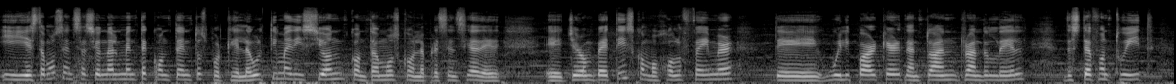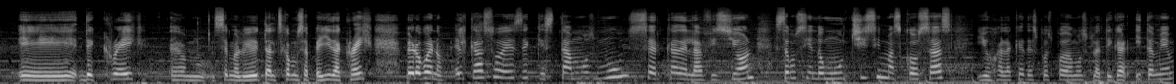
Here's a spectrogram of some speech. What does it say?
y estamos sensacionalmente contentos porque la última edición contamos con la presencia de eh, Jerome Bettis como Hall of Famer, de Willie Parker, de Antoine Randall de Stephen Tweed, eh, de Craig Em, se me olvidó tal como se apellida Craig, pero bueno, el caso es de que estamos muy cerca de la afición, estamos haciendo muchísimas cosas y ojalá que después podamos platicar y también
